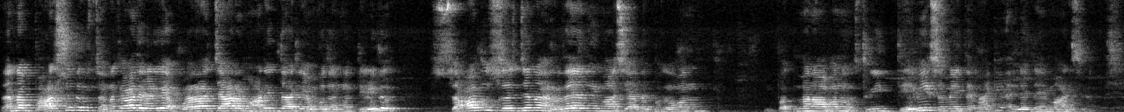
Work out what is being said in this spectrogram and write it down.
ತನ್ನ ಪಾರ್ಶ್ವದರು ಸನಕಾದಿಗಳಿಗೆ ಅಪರಾಚಾರ ಮಾಡಿದ್ದಾರೆ ಎಂಬುದನ್ನು ತಿಳಿದು ಸಾಧು ಸಜ್ಜನ ಹೃದಯ ನಿವಾಸಿಯಾದ ಭಗವನ್ ಪದ್ಮನಾಭನು ಶ್ರೀ ದೇವಿ ಸಮೇತನಾಗಿ ಅಲ್ಲೇ ದಯಮಾಡಿಸಿದನು.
